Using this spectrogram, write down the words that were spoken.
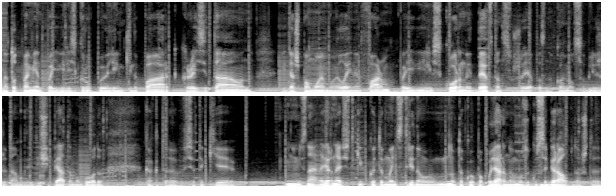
На тот момент появились группы Linkin Park, Crazy Town, и даже, по-моему, Elaine and Farm появились. Корны, Deftones уже я познакомился ближе там к 2005 году. Как-то все-таки ну, не знаю, наверное, я все-таки какую-то мейнстримовую, ну, такую популярную музыку собирал, потому что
